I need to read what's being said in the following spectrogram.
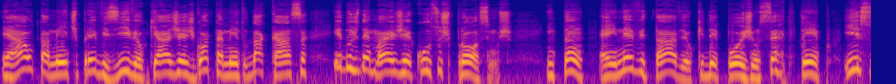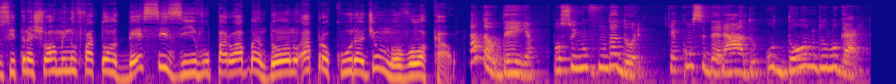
é altamente previsível que haja esgotamento da caça e dos demais recursos próximos. Então, é inevitável que depois de um certo tempo, isso se transforme no fator decisivo para o abandono à procura de um novo local. Cada aldeia possui um fundador, que é considerado o dono do lugar,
